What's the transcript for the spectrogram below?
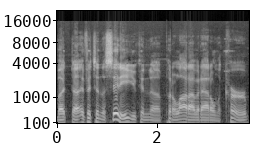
But uh, if it's in the city, you can uh, put a lot of it out on the curb.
